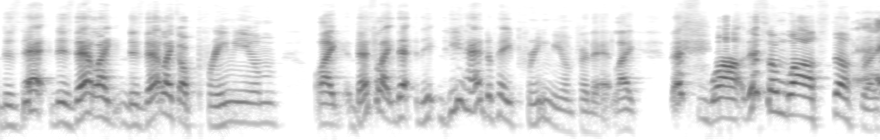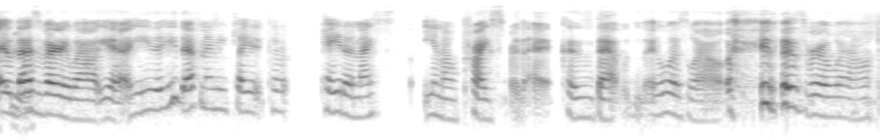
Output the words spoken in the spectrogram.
does that does that like does that like a premium like that's like that he, he had to pay premium for that like that's wild that's some wild stuff right Uh, That's very wild Yeah, he he definitely played paid a nice you know price for that because that it was wild it was real wild.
